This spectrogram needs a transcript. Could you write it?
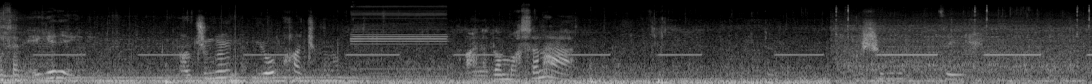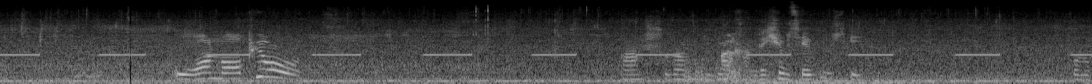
O sen Ege'de Ya çünkü yol kaçık. Aynadan baksana. Şunu değiş. Oha ne yapıyor? Ben şuradan gideyim. Arkanda kimse yok ki. Oğlum.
